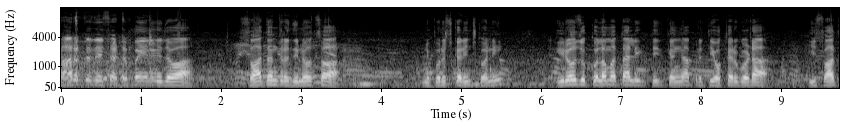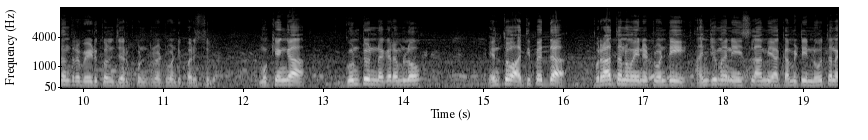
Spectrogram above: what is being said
భారతదేశ డెబ్బై ఎనిమిదవ స్వాతంత్ర దినోత్సవాన్ని పురస్కరించుకొని ఈరోజు కులమతాలతీతంగా ప్రతి ఒక్కరు కూడా ఈ స్వాతంత్ర వేడుకలను జరుపుకుంటున్నటువంటి పరిస్థితులు. ముఖ్యంగా గుంటూరు నగరంలో ఎంతో అతిపెద్ద పురాతనమైనటువంటి అంజుమన్ ఇస్లామియా కమిటీ నూతన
